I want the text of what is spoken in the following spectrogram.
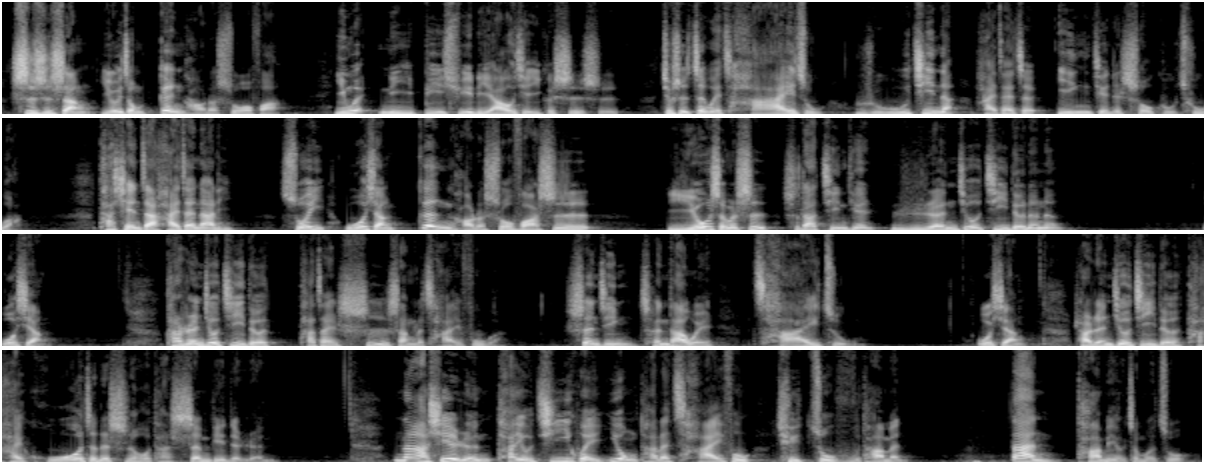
事实上，有一种更好的说法，因为你必须了解一个事实，就是这位财主如今呢还在这阴间的受苦处啊，他现在还在那里。所以，我想更好的说法是，有什么事是他今天仍旧记得的呢？我想。他仍旧记得他在世上的财富啊，圣经称他为财主。我想他仍旧记得他还活着的时候，他身边的人，那些人，他有机会用他的财富去祝福他们，但他没有这么做。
